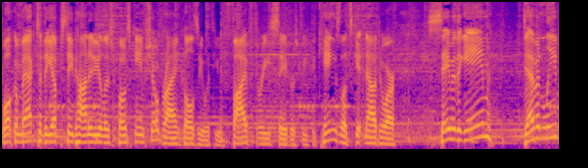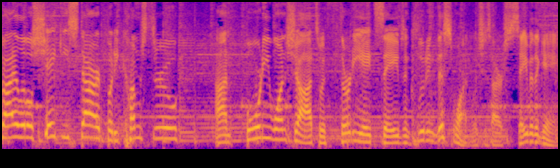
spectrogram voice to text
Welcome back to the Upstate Honda Dealers postgame show. Brian Koziol with you. 5 3 Sabres beat the Kings. Let's get now to our save of the game. Devin Levi, a little shaky start, but he comes through on 41 shots with 38 saves, including this one, which is our save of the game.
